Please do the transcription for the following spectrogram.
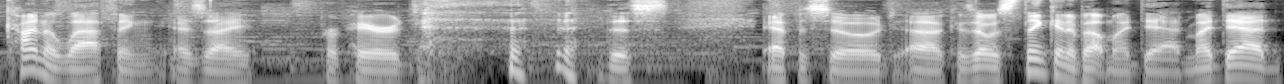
kind of laughing as I prepared this episode because uh, I was thinking about my dad. My dad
